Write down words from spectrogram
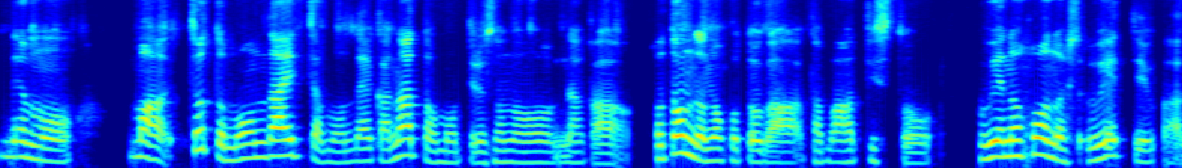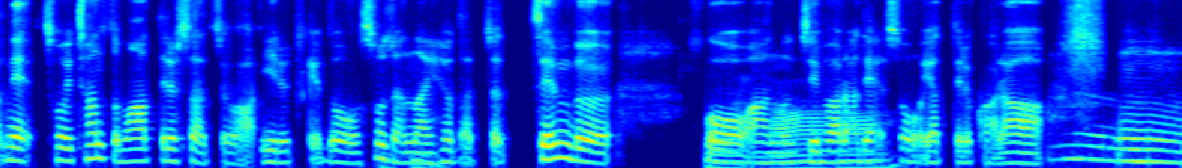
でもまあちょっと問題っちゃ問題かなと思ってる。そのなんかほとんどのことが多分アーティスト上の方の人上っていうかねそういうちゃんと回ってる人たちはいるけどそうじゃない人たちは全部こうあの自腹でそうやってるから、うん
